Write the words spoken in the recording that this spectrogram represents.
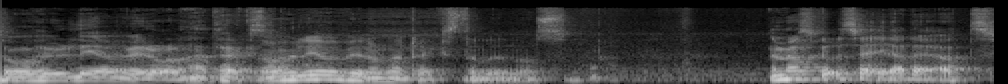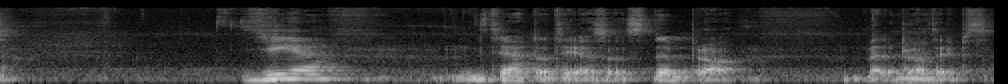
Så hur lever vi då den här texten? Ja, hur lever vi den här texten Linus? Nej, men jag skulle säga det att ge ditt hjärta till Jesus. Det är bra. Väldigt bra tips.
